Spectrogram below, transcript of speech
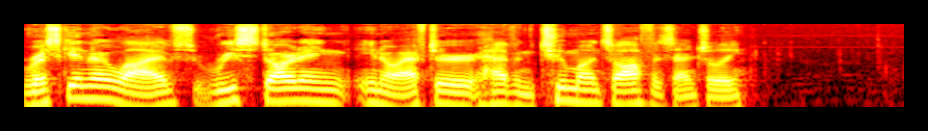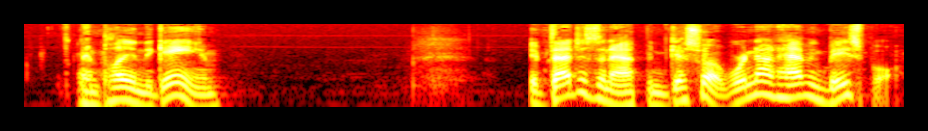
risking their lives, restarting, you know, after having two months off essentially and playing the game. If that doesn't happen, guess what? We're not having baseball.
